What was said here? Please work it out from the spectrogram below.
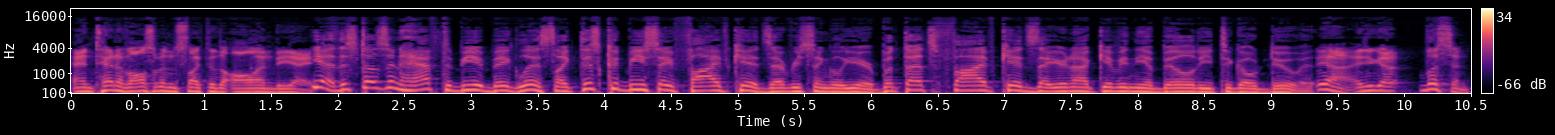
and 10 have also been selected to the All NBA. Yeah, this doesn't have to be a big list. Like this could be say 5 kids every single year, but that's 5 kids that you're not giving the ability to go do it. Yeah, and you got listen.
